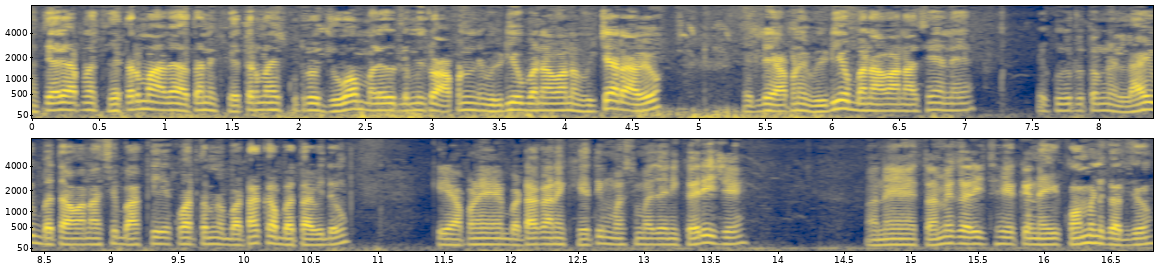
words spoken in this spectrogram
અત્યારે આપણે ખેતરમાં આવ્યા હતા અને ખેતરમાં એક કૂતરો જોવા મળ્યો. એટલે મિત્રો, આપણને વીડિયો બનાવવાનો વિચાર આવ્યો. એટલે આપણે વીડિયો બનાવવાના છે અને એ કૂતરો તમને લાઈવ બતાવવાના છે. બાકી એકવાર તમને બટાકા બતાવી દઉં કે આપણે બટાકાની ખેતી મસ્ત મજાની કરી છે. અને તમે કરી છે કે નહીં કોમેન્ટ કરજો.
